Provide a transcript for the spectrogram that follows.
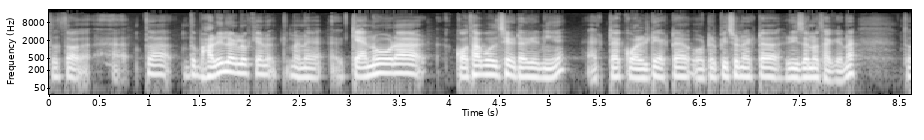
তো তো ভালোই লাগল কেন মানে কেন ওরা কথা বলছে এটাকে নিয়ে, একটা কোয়ালিটি একটা ওটার পিছনে একটা রিজনও থাকে না। তো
